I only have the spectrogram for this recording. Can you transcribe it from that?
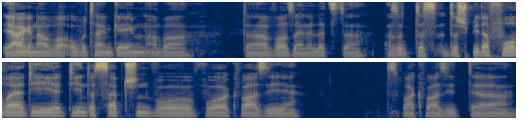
Ja, genau, war Overtime Game, aber da war seine letzte. Also das, das Spiel davor war ja die, die Interception, wo, wo er quasi, das war quasi der,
